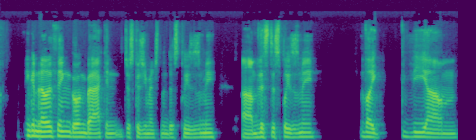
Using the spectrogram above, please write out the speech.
I think another thing going back and just because you mentioned the displeases me, um, this displeases me, like the um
